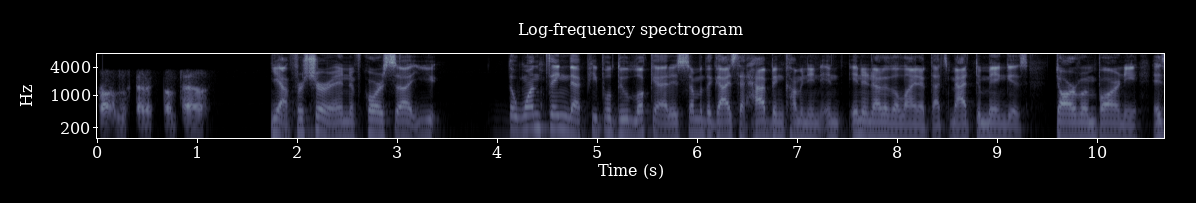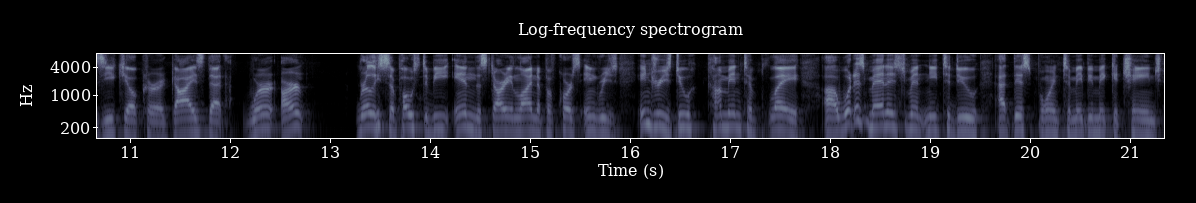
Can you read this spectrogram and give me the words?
problems kind of compound. Yeah, for sure. And of course, uh, you, the one thing that people do look at is some of the guys that have been coming in, in, in and out of the lineup. That's Matt Dominguez, Darwin Barney, Ezekiel Kerr, guys that weren't aren't really supposed to be in the starting lineup. Of course, injuries injuries do come into play. Uh, what does management need to do at this point to maybe make a change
